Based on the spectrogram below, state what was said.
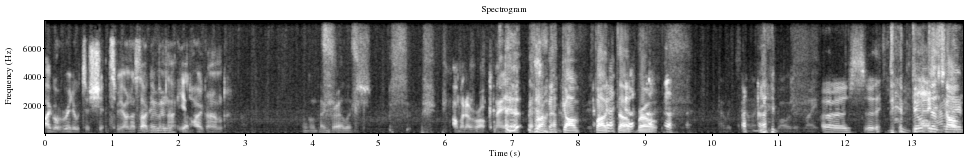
I got riddled to shit to be honest. I'll give him that. He had high ground. I'm going back for Alex. I'm gonna rock, mate. bro, he got fucked up, bro. Alex sound like he swallowed his mic. Oh shit. Dude just got.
